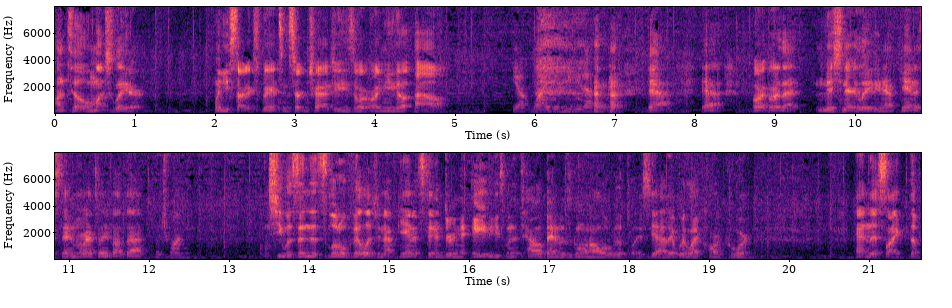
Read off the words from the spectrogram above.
until much later when you start experiencing certain tragedies or, or and you go, oh, Yeah, why did he do that for me? yeah, yeah. Or, or that missionary lady in Afghanistan. Remember I told you about that? Which one? she was in this little village in Afghanistan during the 80s when the Taliban was going all over the place. Yeah, they were like hardcore. And this like the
